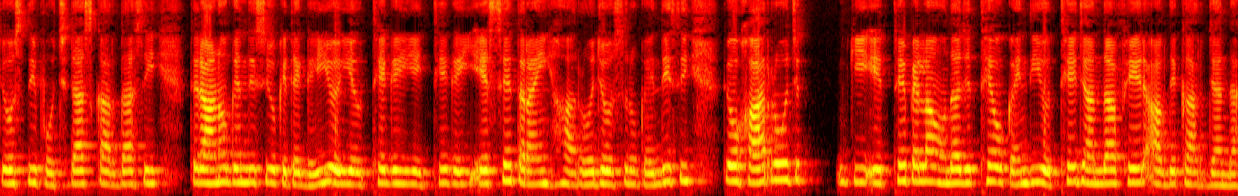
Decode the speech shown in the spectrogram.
ਤੇ ਉਸ ਦੀ ਪੁੱਛਦਾਸ ਕਰਦਾ ਸੀ ਤੇ ਰਾਣੋ ਕਹਿੰਦੀ ਸੀ, ਉਹ ਕਿਤੇ ਗਈ ਹੋਈ ਹੈ? ਉੱਥੇ ਗਈ ਹੈ? ਇੱਥੇ ਗਈ ਇਸੇ ਤਰ੍ਹਾਂ ਹੀ ਹਰ ਰੋਜ਼ ਉਸ ਨੂੰ ਕਹਿੰਦੀ ਸੀ ਤੇ ਉਹ ਹਰ ਰੋਜ਼ ਕਿ ਇੱਥੇ ਪਹਿਲਾਂ ਆਉਂਦਾ, ਜਿੱਥੇ ਉਹ ਕਹਿੰਦੀ ਉੱਥੇ ਜਾਂਦਾ, ਫਿਰ ਆਪਦੇ ਘਰ ਜਾਂਦਾ।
